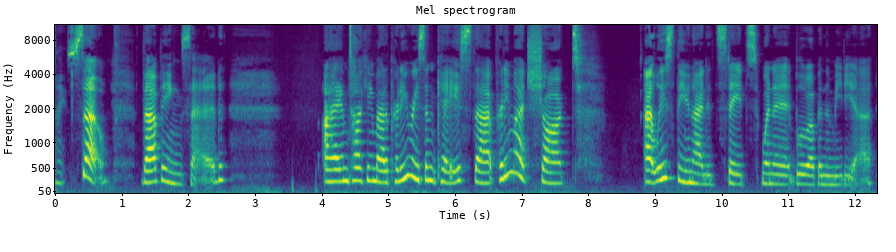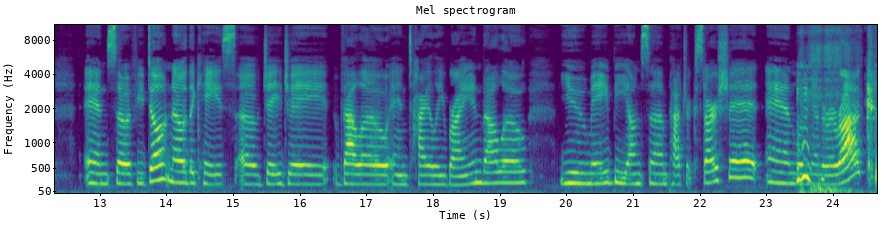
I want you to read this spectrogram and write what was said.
Nice. So, that being said, I am talking about a pretty recent case that pretty much shocked at least the United States when it blew up in the media. And so, if you don't know the case of JJ Vallow and Tylee Ryan Vallow, you may be on some Patrick Star shit and living under a rock.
